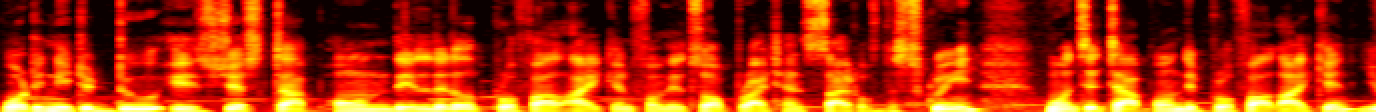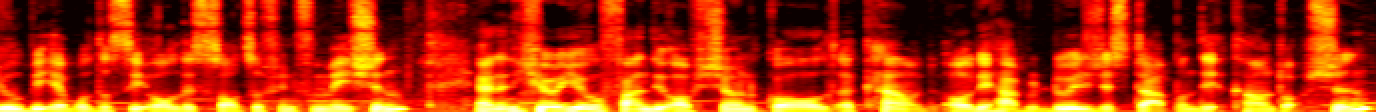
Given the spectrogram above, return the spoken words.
what you need to do is just tap on the little profile icon from the top right hand side of the screen. Once you tap on the profile icon you'll be able to see all these sorts of information. And then here you'll find the option called account. All you have to do is just tap on the account option.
